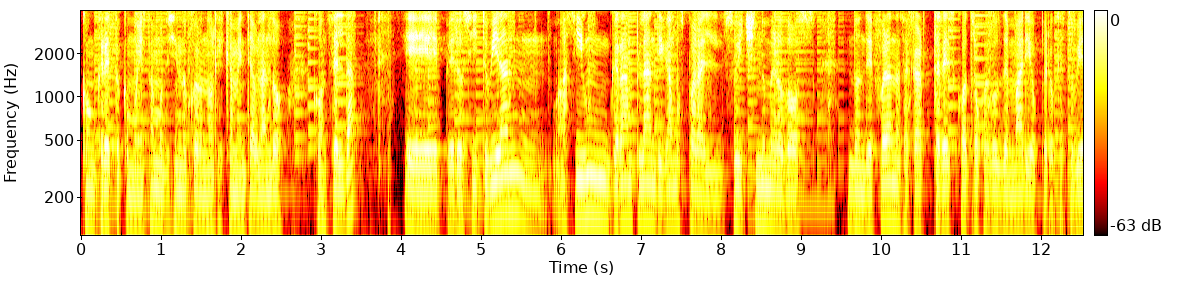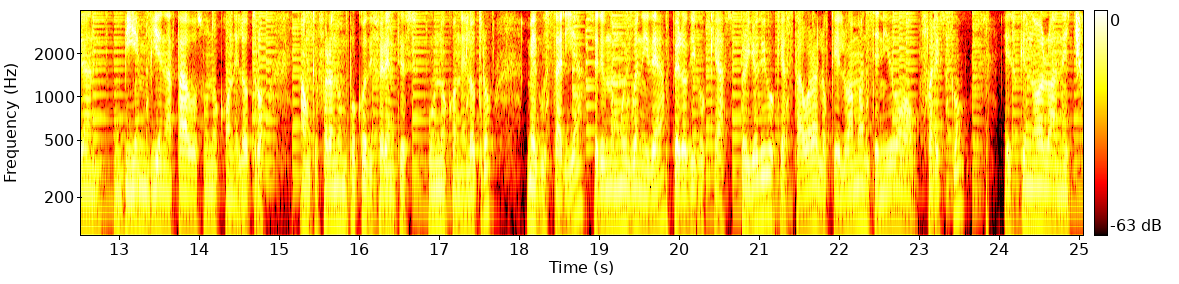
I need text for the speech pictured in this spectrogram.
concreto, como ya estamos diciendo cronológicamente hablando con Zelda eh, pero si tuvieran así un gran plan, digamos, para el Switch número 2, donde fueran a sacar 3, 4 juegos de Mario, pero que estuvieran bien, bien atados uno con el otro, aunque fueran un poco diferentes uno con el otro, me gustaría, sería una muy buena idea, pero, digo que, pero yo digo que hasta ahora lo que lo ha mantenido fresco es que no lo han hecho.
